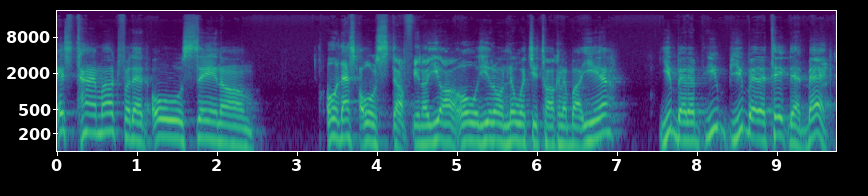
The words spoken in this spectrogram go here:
It's time out for that old saying, um, oh, that's old stuff. You know, you are old, you don't know what you're talking about. Yeah. You better you you better take that back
